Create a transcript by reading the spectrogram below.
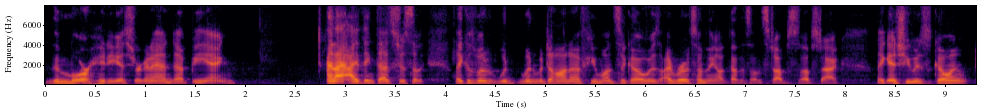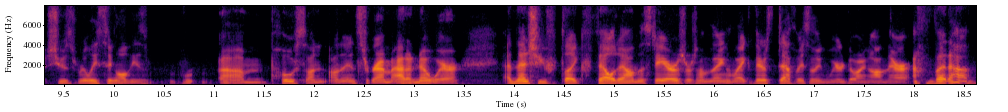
the more hideous you're going to end up being. And I, I think that's just like because when, when when Madonna a few months ago was I wrote something about this on Stub Substack like and she was going she was releasing all these um, posts on on Instagram out of nowhere. And then she like fell down the stairs or something. Like there's definitely something weird going on there. But um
